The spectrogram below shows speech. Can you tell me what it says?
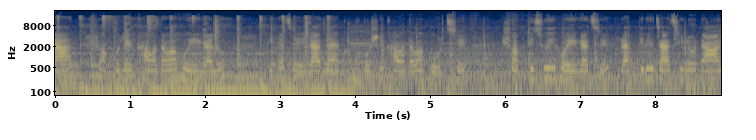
রাত, সকলের খাওয়া দাওয়া হয়ে গেল, ঠিক আছে? রাজা এখনও বসে খাওয়া দাওয়া করছে। সব কিছুই হয়ে গেছে। রাত্রিরে যা ছিল, ডাল,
